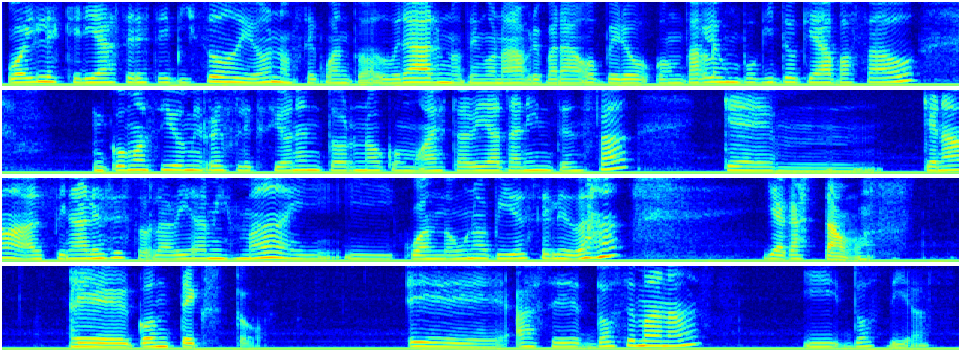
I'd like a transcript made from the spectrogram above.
Hoy les quería hacer este episodio, no sé cuánto va a durar, no tengo nada preparado, pero contarles un poquito qué ha pasado, cómo ha sido mi reflexión en torno como a esta vida tan intensa, que, mm, que nada, al final es eso, la vida misma y, cuando uno pide se le da. Y acá estamos. Eh, contexto. Eh, hace dos semanas y dos días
